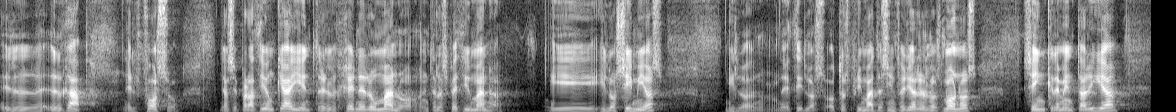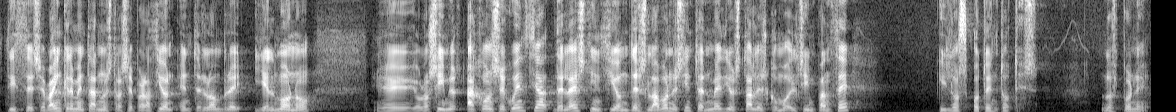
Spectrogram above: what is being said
el, gap, el foso, la separación que hay entre el género humano, entre la especie humana y, los simios, y es decir, los otros primates inferiores, los monos, se incrementaría, dice, se va a incrementar nuestra separación entre el hombre y el mono, eh, o los simios, a consecuencia de la extinción de eslabones intermedios tales como el chimpancé y los otentotes. Los pone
